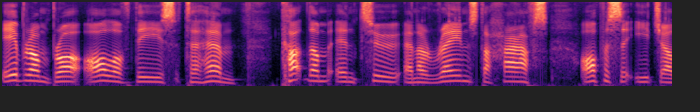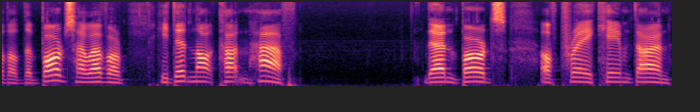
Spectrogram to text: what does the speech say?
Abram brought all of these to him, cut them in two, and arranged the halves opposite each other. The birds, however, he did not cut in half. Then birds of prey came down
